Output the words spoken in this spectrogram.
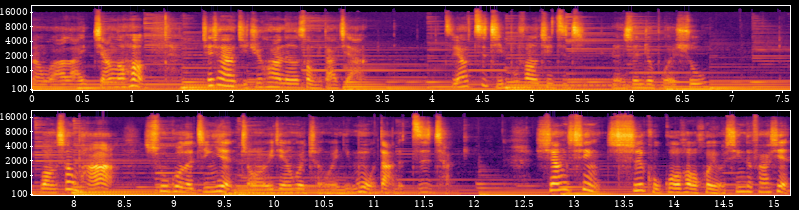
那我要来讲了哈。接下来有几句话呢，送给大家。只要自己不放弃自己，人生就不会输。往上爬，输过的经验总有一天会成为你莫大的资产。相信吃苦过后会有新的发现。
